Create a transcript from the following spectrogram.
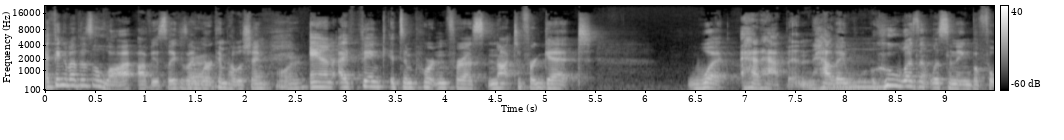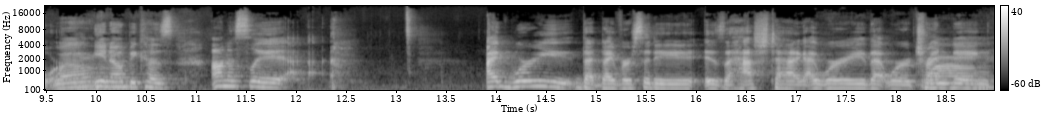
I think about this a lot, obviously, because I work in publishing, Word. and I think it's important for us not to forget what had happened, how they, mm. who wasn't listening before, Well- you know, because honestly. I worry that diversity is a hashtag. I worry that we're trending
